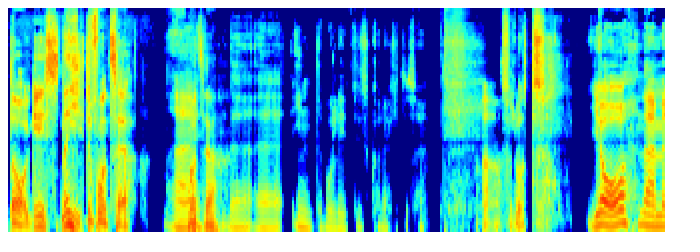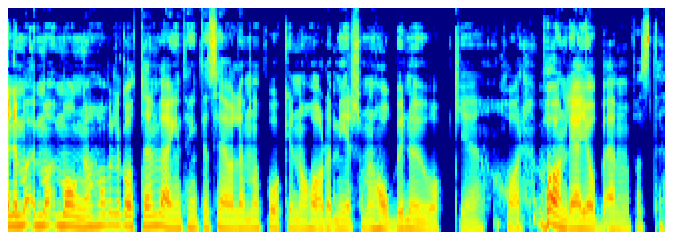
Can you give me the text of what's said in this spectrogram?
Dagis? Nej, det får man inte säga. Nej, får inte säga. det är inte politiskt korrekt att säga. Ja, förlåt. Ja, nej men många har väl gått den vägen tänkte jag säga och lämnat pokern och har det mer som en hobby nu och eh, har vanliga jobb även fast det,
